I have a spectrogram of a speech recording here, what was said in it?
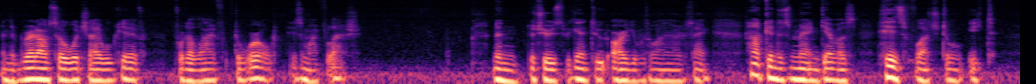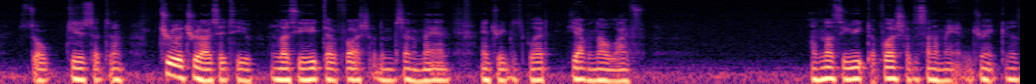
And the bread also which I will give for the life of the world is my flesh. Then the Jews began to argue with one another, saying, How can this man give us his flesh to eat? So Jesus said to them, Truly, truly, I say to you, unless you eat the flesh of the Son of Man and drink his blood, you have no life. Unless you eat the flesh of the Son of Man and drink his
